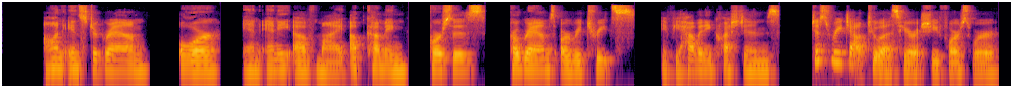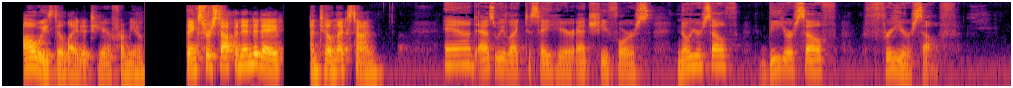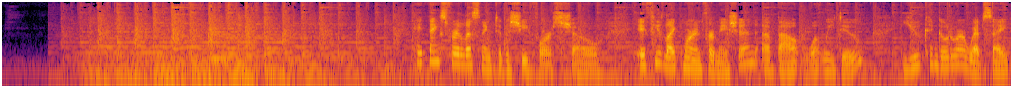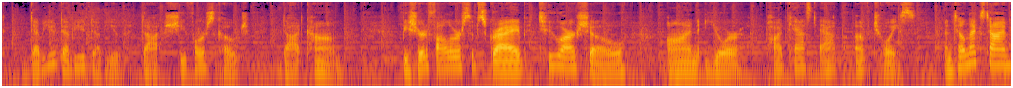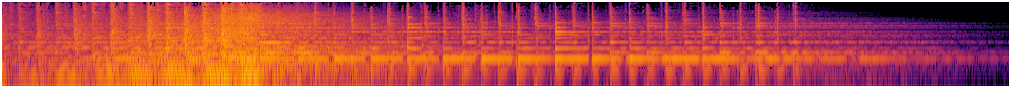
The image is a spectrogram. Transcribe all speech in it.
on Instagram, or in any of my upcoming courses, programs, or retreats. If you have any questions, just reach out to us here at SheForce. We're always delighted to hear from you. Thanks for stopping in today. Until next time. And as we like to say here at SheForce, know yourself, be yourself, free yourself. Hey, thanks for listening to the SheForce show. If you'd like more information about what we do, you can go to our website, www.sheforcecoach.com. Be sure to follow or subscribe to our show on your podcast app of choice. Until next time.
